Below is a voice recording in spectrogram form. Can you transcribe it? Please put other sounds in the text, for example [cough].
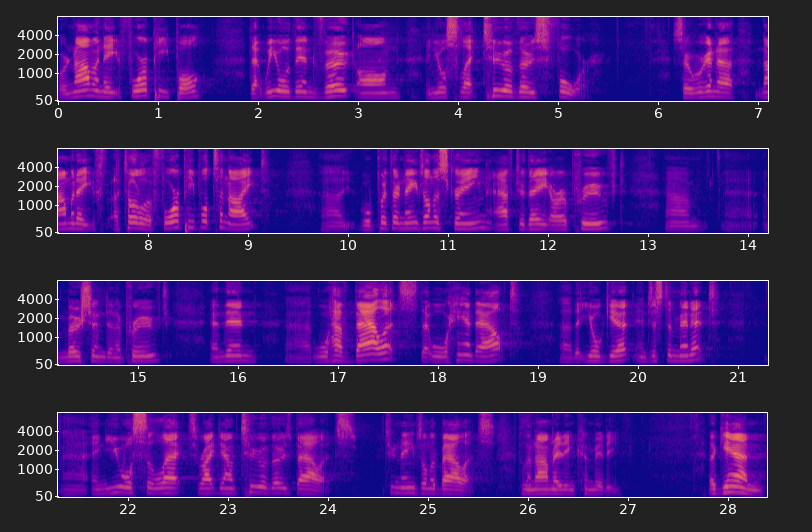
or nominate four people that we will then vote on, and you'll select two of those four. So we're going to nominate a total of four people tonight. We'll put their names on the screen after they are approved, um, uh, motioned and approved. And then uh, we'll have ballots that we'll hand out uh, that you'll get in just a minute. Uh, and you will select, write down two of those ballots, two names on the ballots for the nominating committee. Again,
